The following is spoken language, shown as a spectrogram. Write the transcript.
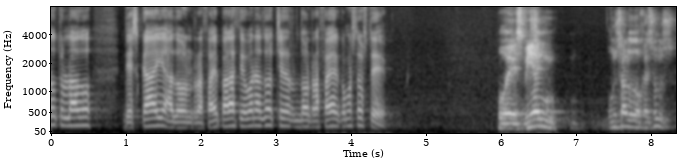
Al otro lado de Sky a don Rafael Palacio. Buenas noches, don Rafael, ¿cómo está usted? Pues bien, un saludo Jesús.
